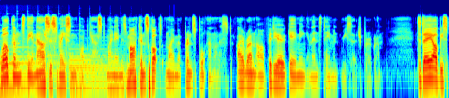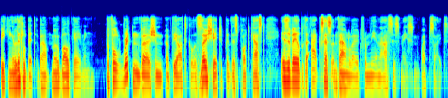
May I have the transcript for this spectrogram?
Welcome to the Analysys Mason podcast. My name is Martin Scott and I'm a principal analyst. I run our video, gaming, and entertainment research program. Today I'll be speaking a little bit about mobile gaming. The full written version of the article associated with this podcast is available to access and download from the Analysys Mason website.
